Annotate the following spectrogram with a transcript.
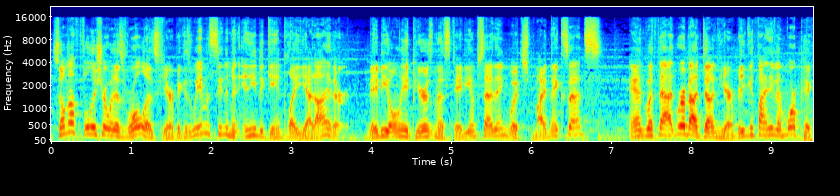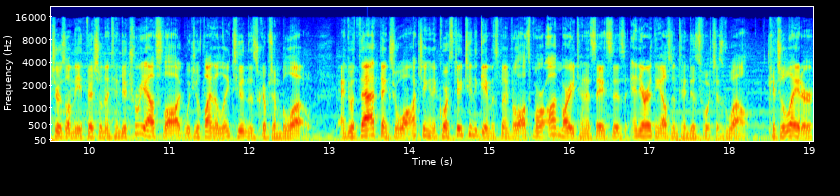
So I'm not fully sure what his role is here because we haven't seen him in any of the gameplay yet either. Maybe he only appears in the stadium setting, which might make sense. And with that, we're about done here, but you can find even more pictures on the official Nintendo Treehouse log, which you'll find a link to in the description below. And with that, thanks for watching, and of course stay tuned to GameXplain for lots more on Mario Tennis Aces and everything else Nintendo Switch as well. Catch you later,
